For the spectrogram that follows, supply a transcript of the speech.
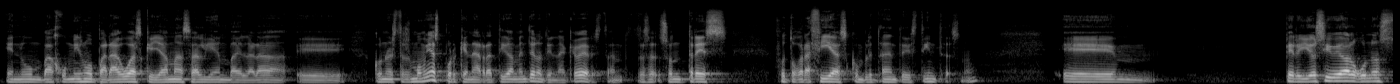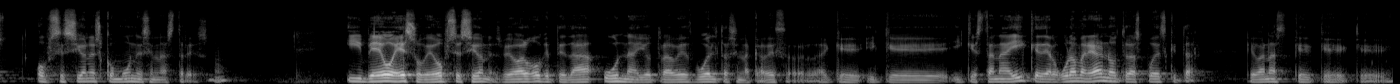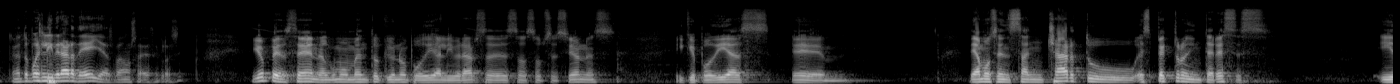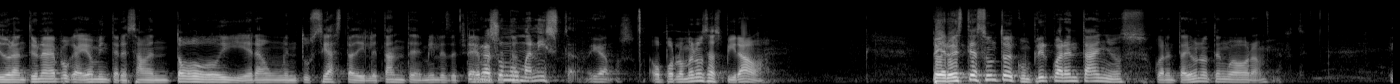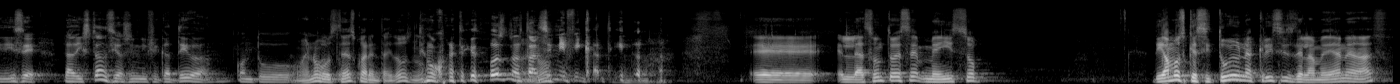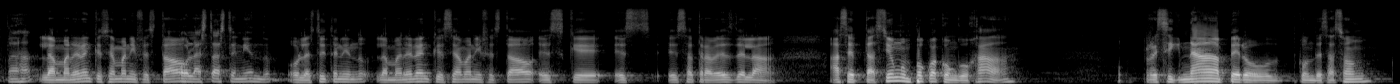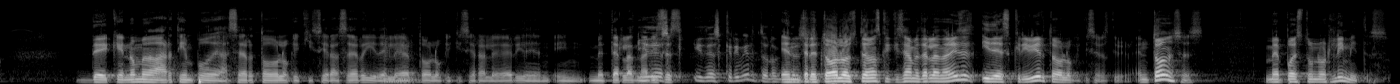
en un bajo mismo paraguas que llamas alguien bailará eh, con nuestras momias, porque narrativamente no tiene nada que ver. Están, son tres fotografías completamente distintas. ¿no? Eh, pero yo sí veo algunas obsesiones comunes en las tres. ¿no? y veo eso, veo obsesiones, veo algo que te da una y otra vez vueltas en la cabeza, ¿verdad? Y que, y que, y que están ahí, que de alguna manera no te las puedes quitar, que, van a, que, que no te puedes librar de ellas, vamos a decirlo así. Yo pensé en algún momento que uno podía librarse de esas obsesiones y que podías, eh, digamos, ensanchar tu espectro de intereses. Y durante una época yo me interesaba en todo y era un entusiasta diletante de miles de temas. Eras un humanista, digamos. o por lo menos aspiraba. Pero este asunto de cumplir 40 años, 41 tengo ahora, Y dice, la distancia significativa con tu... bueno, vos tenés 42, ¿no? Tengo 42, no es tan Bueno. significativo. Eh, el asunto ese me hizo, digamos que si tuve una crisis de la mediana edad, Ajá. la manera en que se ha manifestado, O la estás teniendo. o la estoy teniendo, la manera en que se ha manifestado es que es, es a través de la aceptación un poco acongojada, resignada pero con desazón, de que no me va a dar tiempo de hacer todo lo que quisiera hacer y de leer todo lo que quisiera leer y de y meter las narices y de escribir todo lo que entre todos los temas que quisiera meter las narices y de escribir todo lo que quisiera escribir. Entonces, me he puesto unos límites.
